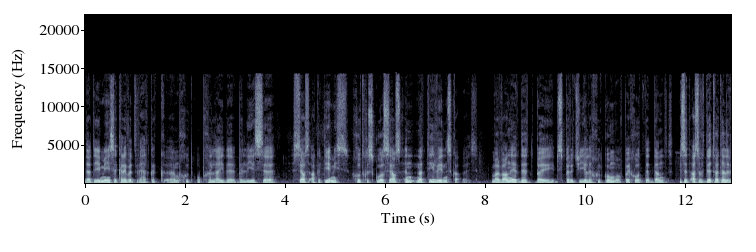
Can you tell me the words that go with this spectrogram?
dat jy mense kry wat werklik um, goed opgeleide belese selfs akademies goed geskool selfs in natuurwetenskappe is. Maar wanneer dit by spirituele goed kom of by God dan is dit asof dit wat hulle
